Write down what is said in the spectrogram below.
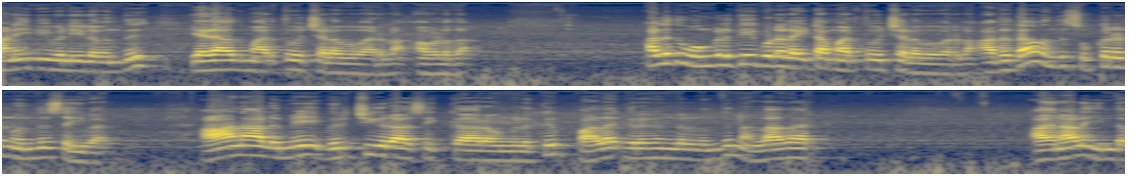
மனைவி வெளியில் வந்து ஏதாவது மருத்துவ செலவு வரலாம் அவ்வளோதான் அல்லது உங்களுக்கே கூட லைட்டாக மருத்துவ செலவு வரலாம். அதை தான் வந்து சுக்கரன் வந்து செய்வார். ஆனாலுமே விருச்சிக ராசிக்காரவங்களுக்கு பல கிரகங்கள் வந்து நல்லா தான் இருக்குது அதனால் இந்த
